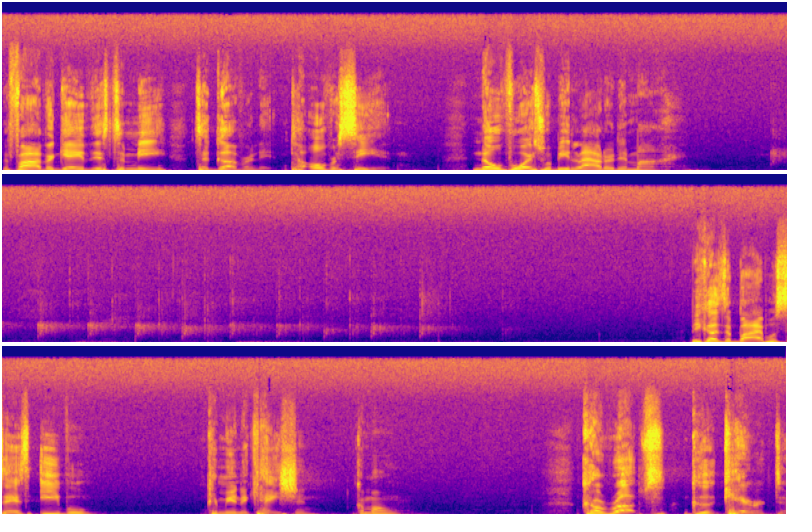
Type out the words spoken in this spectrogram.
The Father gave this to me to govern it, to oversee it. No voice will be louder than mine. Because the Bible says evil communication, come on, corrupts good character.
